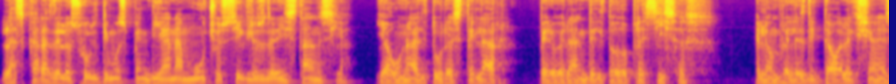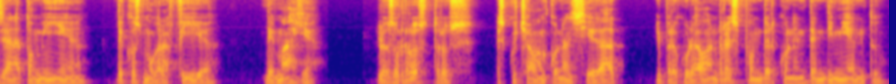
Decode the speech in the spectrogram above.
Las caras de los últimos pendían a muchos siglos de distancia y a una altura estelar, pero eran del todo precisas. El hombre les dictaba lecciones de anatomía, de cosmografía, de magia. Los rostros escuchaban con ansiedad y procuraban responder con entendimiento,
